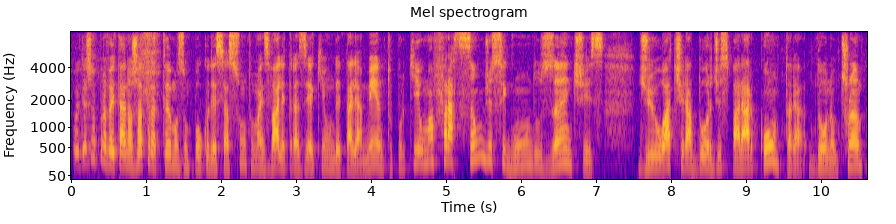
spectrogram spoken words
Deixa eu aproveitar, nós já tratamos um pouco desse assunto, mas vale trazer aqui um detalhamento, porque uma fração de segundos antes de o atirador disparar contra Donald Trump,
